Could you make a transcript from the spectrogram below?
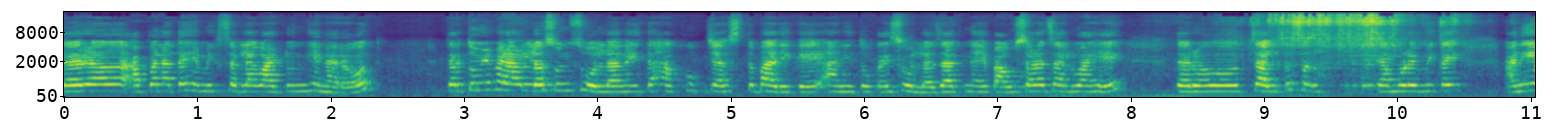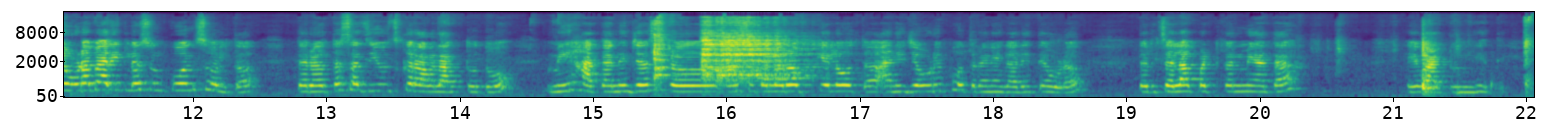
तर आपण आता हे मिक्सरला वाटून घेणार आहोत. तर तुम्ही म्हणाल लसूण सोलला नाही तर हा खूप जास्त बारीक आहे आणि तो काही सोलला जात नाही. पावसाळा चालू आहे. तर चालतं सगळं. त्यामुळे मी काही आणि एवढा बारीक लसूण कोण सोलतं? तर तसाच यूज करावा लागतो तो. मी हाताने जस्ट असं त्याला रब केलं होतं आणि जेवढी फोतरं निघाली तेवढं. तर चला पटकन मी आता हे वाटून घेते.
